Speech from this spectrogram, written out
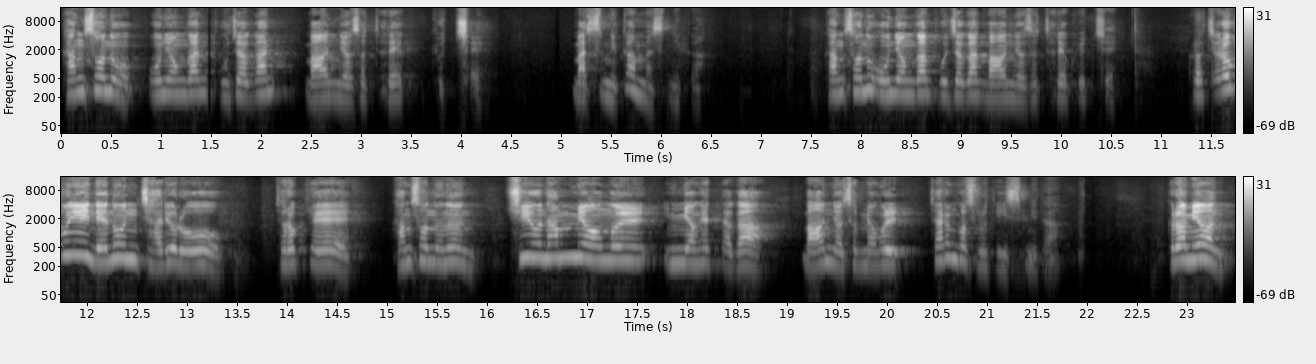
강선우 5년간 부자간 46차례 교체. 맞습니까? 안 맞습니까? 강선우 5년간 보좌관 46차례 교체. 그렇죠. 여러분이 내놓은 자료로 저렇게 강선우는 쉬운 한 명을 임명했다가 46명을 자른 것으로 돼 있습니다. 그러면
